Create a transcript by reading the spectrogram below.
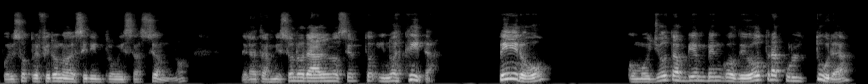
por eso prefiero no decir improvisación, ¿no? De la transmisión oral, ¿no es cierto? Y no escrita. Pero, como yo también vengo de otra cultura,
